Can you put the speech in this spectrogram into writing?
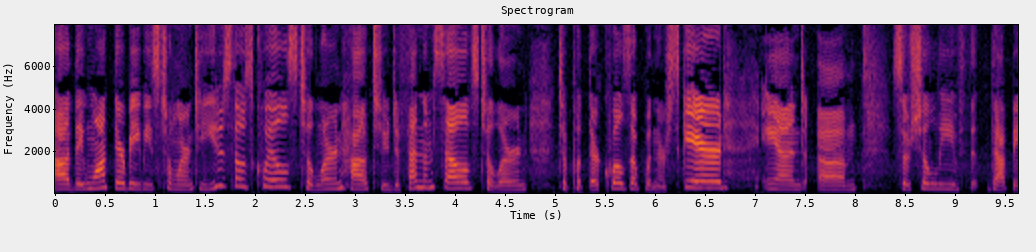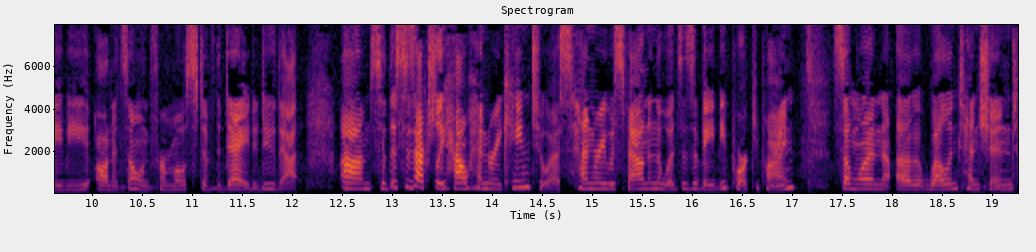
Uh, they want their babies to learn to use those quills, to learn how to defend themselves, to learn to put their quills up when they're scared, and um, so she'll leave th that baby on its own for most of the day to do that. Um, so this is actually how Henry came to us. Henry was found in the woods as a baby porcupine. Someone, a well-intentioned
